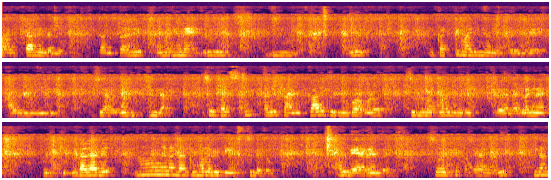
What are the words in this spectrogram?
തണുത്താലുണ്ടല്ലോ. തണുത്താൽ അങ്ങനെ ഒരു ഒരു കട്ടിമാരി ഇങ്ങനെ നിൽക്കും അതിന്റെ ആ ഒരു നീര് പക്ഷെ ഒലിക്കില്ല പക്ഷെ ഫസ്റ്റ് അത് തണുക്കാതെ തിന്നുമ്പോൾ അവൾ തിന്നുമ്പോൾ കൂടെ ഇങ്ങനെ വെള്ളം ഇങ്ങനെ ഒലിക്കും എന്നിട്ട് അതായത് അങ്ങനെ ഉണ്ടാക്കുമ്പോൾ ഒരു ടേസ്റ്റ് ഇല്ലല്ലോ. അത് വേറെ ഉണ്ട്. സോ എനിക്ക് പറയാനുള്ളത് നിങ്ങൾ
